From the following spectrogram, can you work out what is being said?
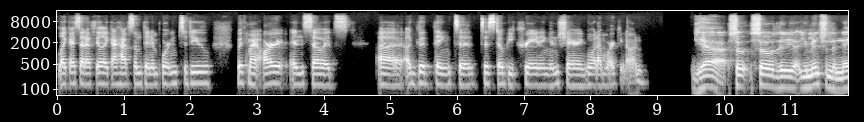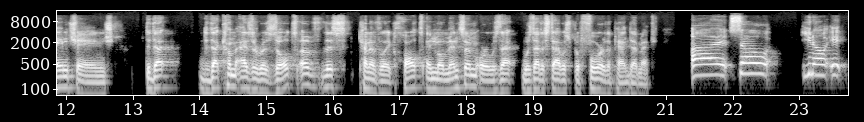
like i said i feel like i have something important to do with my art. And so it's uh, a good thing to to still be creating and sharing what I'm working on. Yeah. So so the you mentioned the name change. Did that did that come as a result of this kind of like halt and momentum, or was that was that established before the pandemic? Uh, so you know, it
